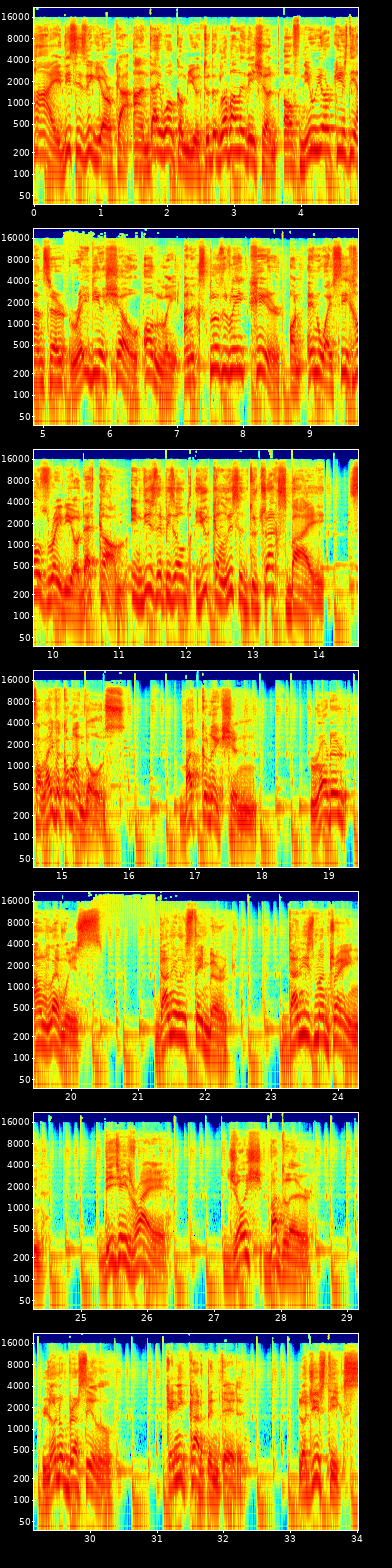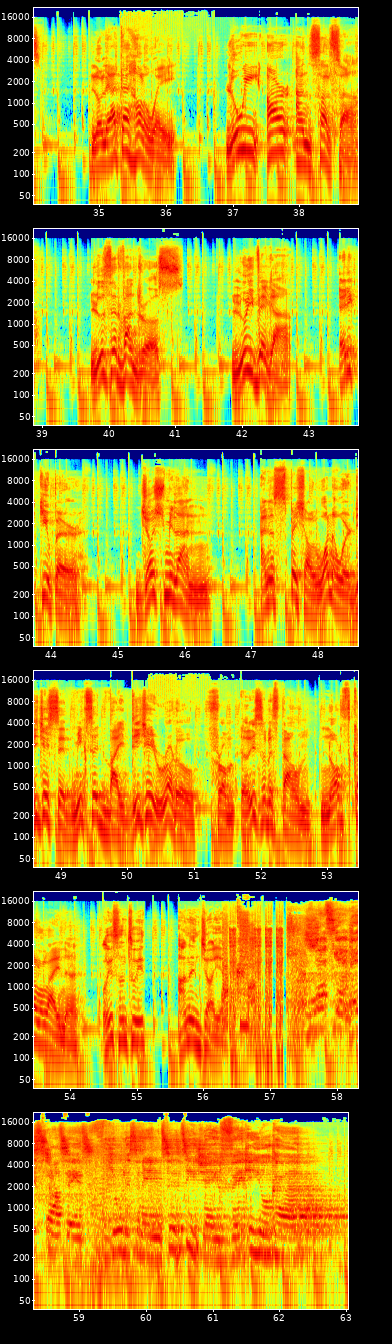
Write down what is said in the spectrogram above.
Hi, this is Vic Iorca, and I welcome you to the global edition of New York is the Answer radio show, only and exclusively here on NYCHouseradio.com. In this episode, you can listen to tracks by Saliva Commandos, Bad Connection, Roder and Lewis, Daniel Steinberg, Danis Mantrain, DJ Rai, Josh Butler, Lono Brazil, Kenny Carpenter, Logistics, Loleatta Holloway, Louis R. and Salsa, Luther Vandross, Louie Vega, Eric Cooper, Josh Milan, and a special one hour DJ set mixed by DJ Rodo from Elizabethtown, North Carolina. Listen to it and enjoy it. Let's get this started. You're listening to DJ Vic Iorca.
